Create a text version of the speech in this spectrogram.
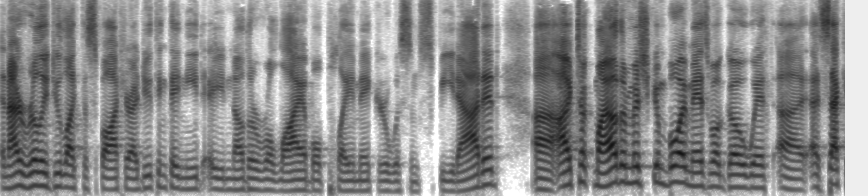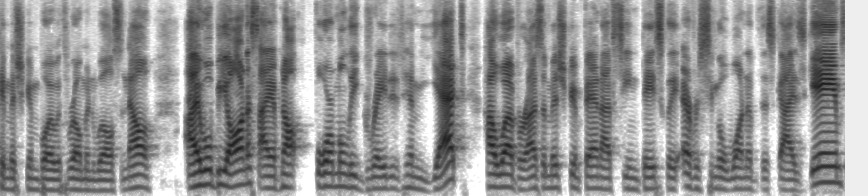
and I really do like the spot here. I do think they need another reliable playmaker with some speed added. Uh, I took my other Michigan boy. May as well go with uh, a second Michigan boy with Roman Wilson. Now I will be honest, I have not formally graded him yet. However, as a Michigan fan, I've seen basically every single one of this guy's games.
